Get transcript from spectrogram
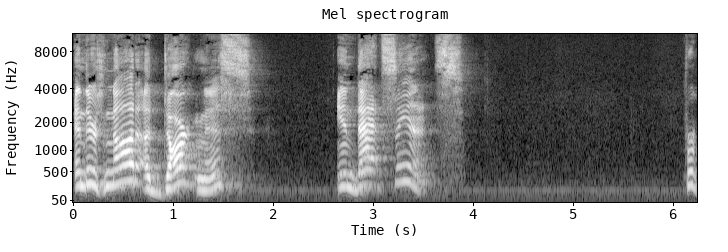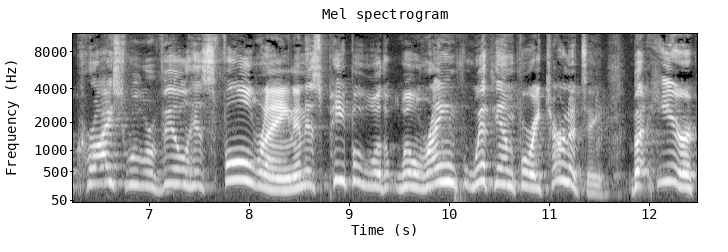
And there's not a darkness in that sense. For Christ will reveal his full reign, and his people will, will reign with him for eternity. But here,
